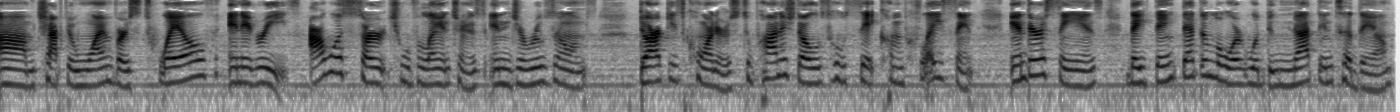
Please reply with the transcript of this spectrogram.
um, chapter 1, verse 12, and it reads I will search with lanterns in Jerusalem's darkest corners to punish those who sit complacent in their sins. They think that the Lord will do nothing to them,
